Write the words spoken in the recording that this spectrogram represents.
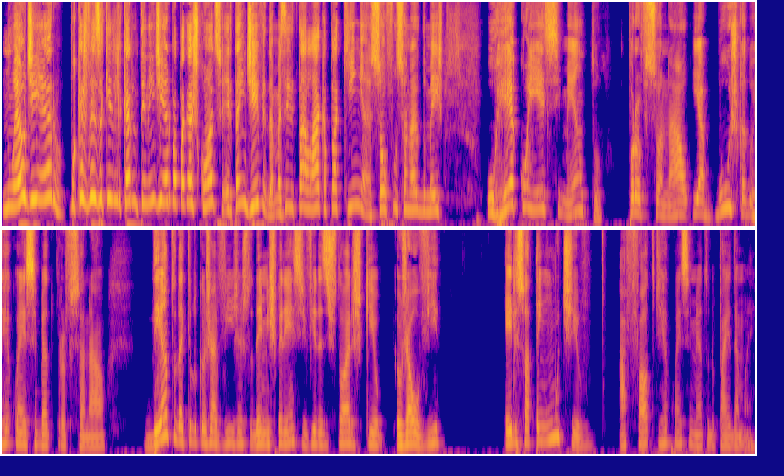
não é o dinheiro. Porque às vezes aquele cara não tem nem dinheiro para pagar as contas. Ele está em dívida, mas ele está lá com a plaquinha. Sou o funcionário do mês. O reconhecimento profissional e a busca do reconhecimento profissional dentro daquilo que eu já vi, já estudei, minha experiência de vida, as histórias que eu, eu já ouvi, ele só tem um motivo: a falta de reconhecimento do pai e da mãe.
